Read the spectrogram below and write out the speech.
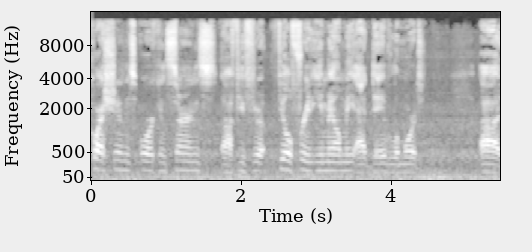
questions, or concerns, uh, if you feel, feel free to email me at Dave Lamort, uh,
